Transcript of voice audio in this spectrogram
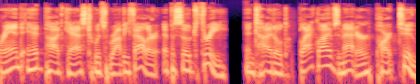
Brand Ed Podcast with Robby Fowler, Episode 3, entitled Black Lives Matter, Part 2.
